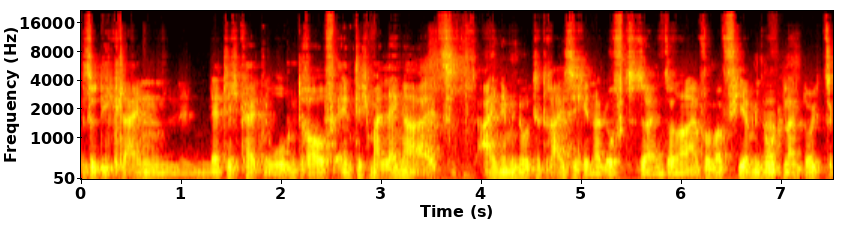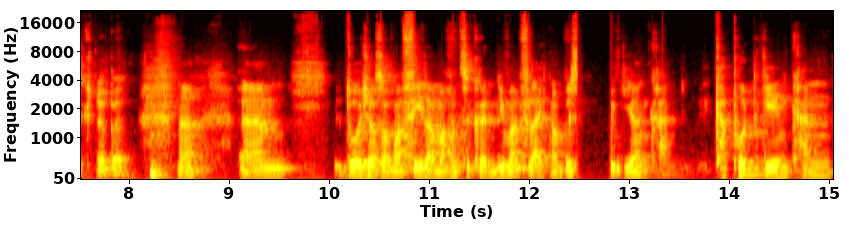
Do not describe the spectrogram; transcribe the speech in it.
so die kleinen Nettigkeiten obendrauf, endlich mal länger als eine Minute 30 in der Luft zu sein, sondern einfach mal vier Minuten lang durchzuknüppeln. ne? ähm, durchaus auch mal Fehler machen zu können, die man vielleicht noch ein bisschen korrigieren kann. Kaputt gehen kann,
